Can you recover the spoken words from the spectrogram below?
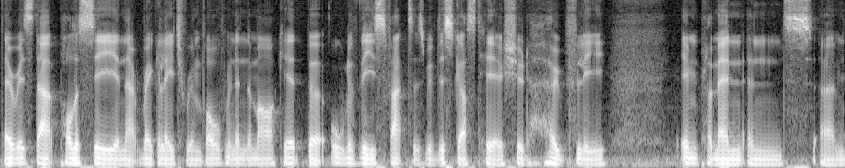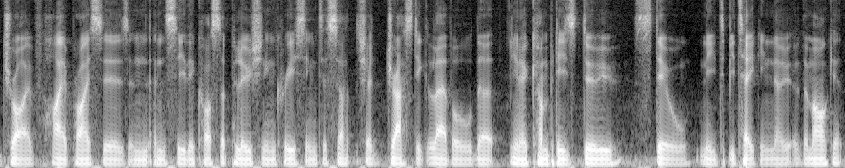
there is that policy and that regulatory involvement in the market, but all of these factors we've discussed here should hopefully implement and um, drive high prices and, and see the cost of pollution increasing to such a drastic level that you know companies do still need to be taking note of the market.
